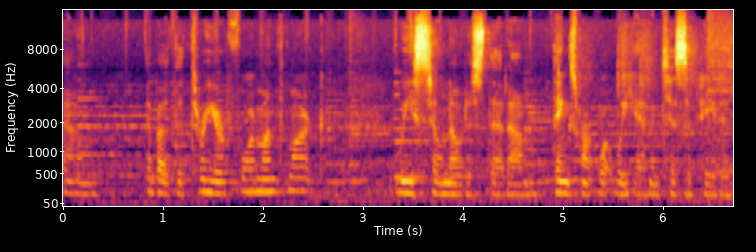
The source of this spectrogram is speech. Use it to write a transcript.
Um, about the three or four month mark, we still noticed that um, things weren't what we had anticipated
